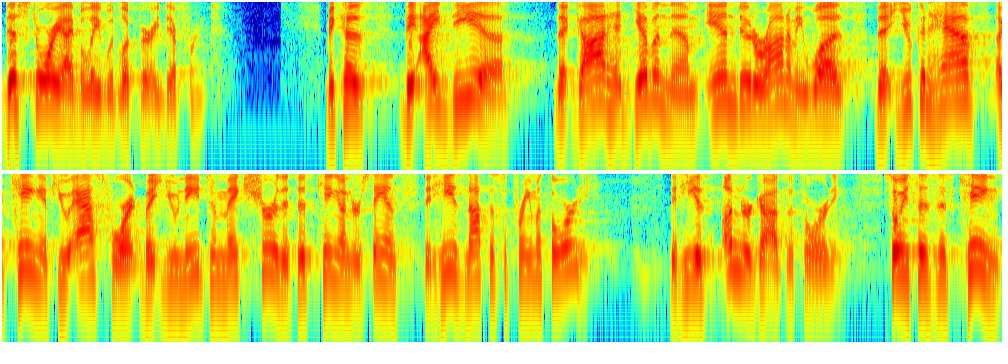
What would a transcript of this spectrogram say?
this story, I believe, would look very different. Because the idea that God had given them in Deuteronomy was that you can have a king if you ask for it, but you need to make sure that this king understands that he is not the supreme authority, that he is under God's authority. So he says, This king,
